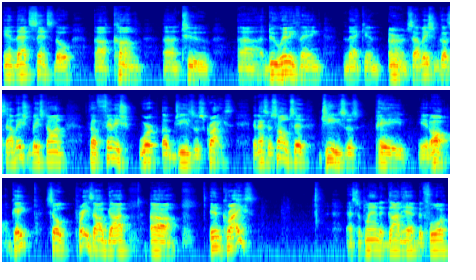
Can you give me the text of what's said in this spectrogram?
in that sense, though, uh, come to do anything that can earn salvation because salvation is based on the finished work of Jesus Christ. And as the song said, Jesus paid it all. Okay? So praise our God. Uh, in Christ, that's the plan that God had before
